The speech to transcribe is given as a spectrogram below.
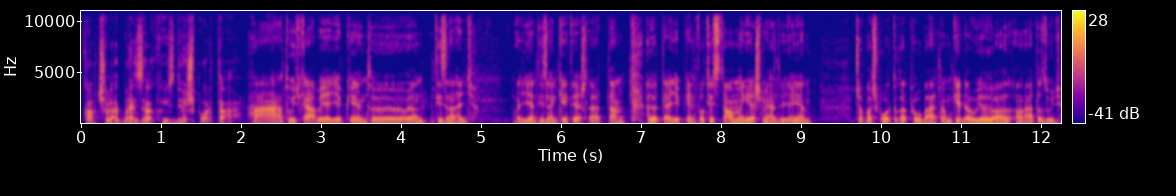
kapcsolatba ezzel a küzdősporttal? Hát úgy kb. egyébként ö, olyan 11 vagy ilyen 12 éves lehettem. Előtte egyébként fociztam, meg ilyesmi, hát ugye ilyen csapatsportokat próbáltam ki, de ugye a, a, hát az úgy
